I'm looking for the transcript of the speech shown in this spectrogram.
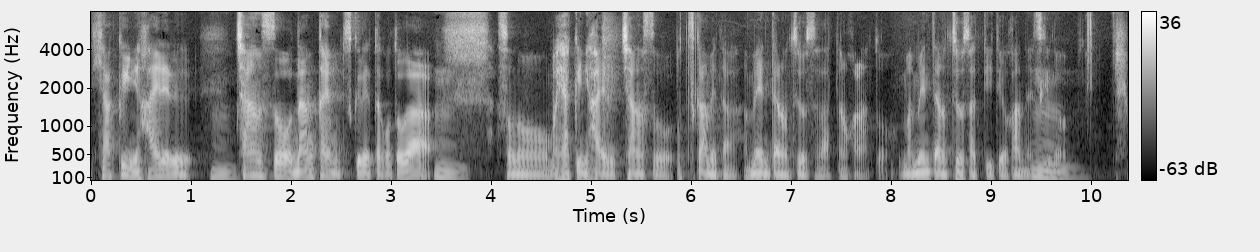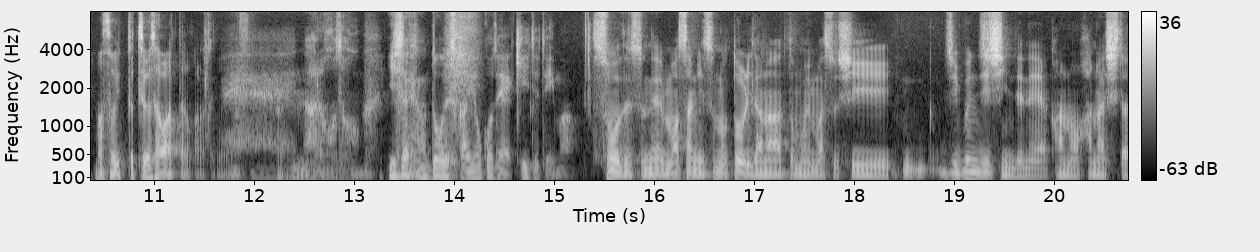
100位に入れるうんチャンスを何回も作れたことが、うんその、まあ、100位に入るチャンスをつかめたメンタルの強さだったのかなと。まあ、メンタルの強さって言ってわかんないですけど、うんまあ、そういった強さはあったのかなと思います。なるほど。石崎さんどうですか？横で聞いてて今。そうですね。まさにその通りだなと思いますし、自分自身でね、あの、話した、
